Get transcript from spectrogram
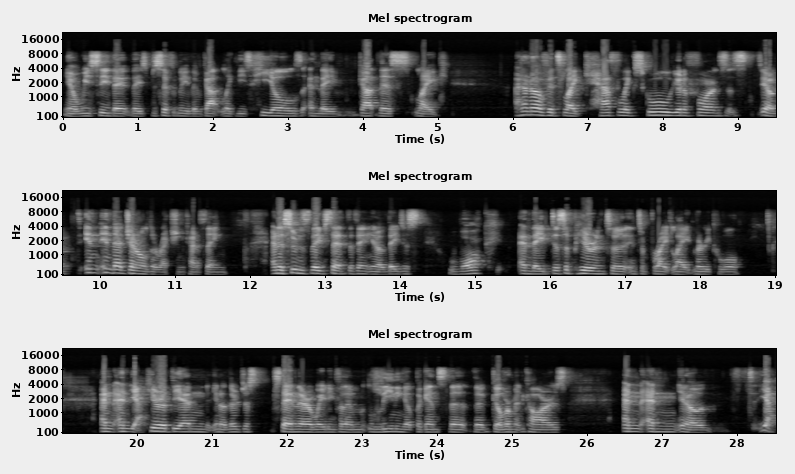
you know, we see that they specifically, they've got like these heels, and they've got this like, I don't know if it's like Catholic school uniforms, it's, you know, in, in that general direction kind of thing. And as soon as they've said the thing, you know, they just walk and they disappear into into bright light. Very cool. And and yeah, here at the end, you know, they're just standing there waiting for them, leaning up against the the government cars, and and you know yeah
